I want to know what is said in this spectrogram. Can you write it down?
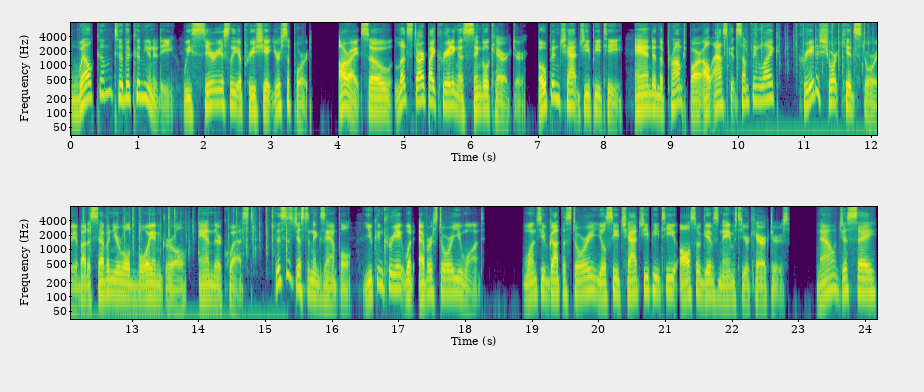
Welcome to the community. We seriously appreciate your support. All right, so let's start by creating a single character. Open ChatGPT, and in the prompt bar, I'll ask it something like, create a short kid story about a seven-year-old boy and girl and their quest. This is just an example. You can create whatever story you want. Once you've got the story, you'll see ChatGPT also gives names to your characters. Now just say,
